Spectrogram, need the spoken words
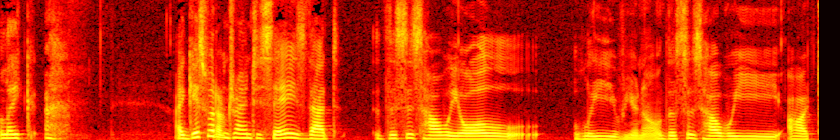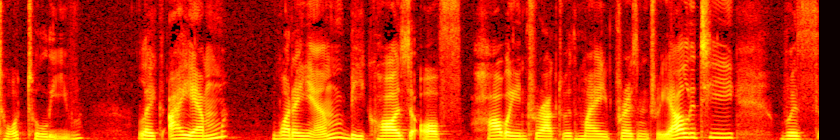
like i guess what i'm trying to say is that this is how we all live you know this is how we are taught to live like i am what I am because of how I interact with my present reality, with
